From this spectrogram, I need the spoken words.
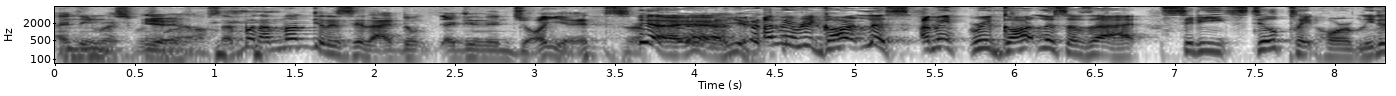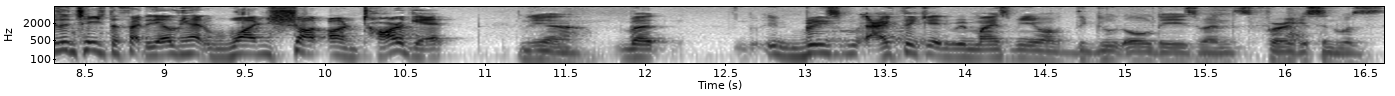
I think Rashford was Yeah. offside. But I'm not gonna say that I don't. I didn't enjoy it. so- yeah, yeah, yeah. I mean, regardless, I mean, regardless of that, City still played horribly. It doesn't change the fact that they only had one shot on target. Yeah, but it brings me. I think it reminds me of the good old days when Ferguson was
